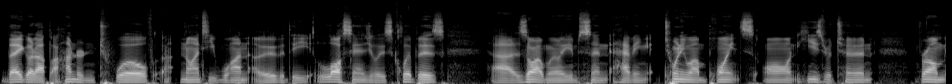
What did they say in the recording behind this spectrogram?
they got up 112-91 over the Los Angeles Clippers. Uh, Zion Williamson having 21 points on his return from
